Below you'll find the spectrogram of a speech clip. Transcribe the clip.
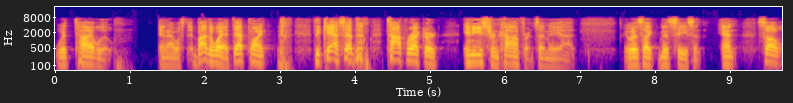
with Ty Lue. And I was, by the way, at that point, the Cavs had the top record in Eastern Conference, I may add. It was like midseason. And so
